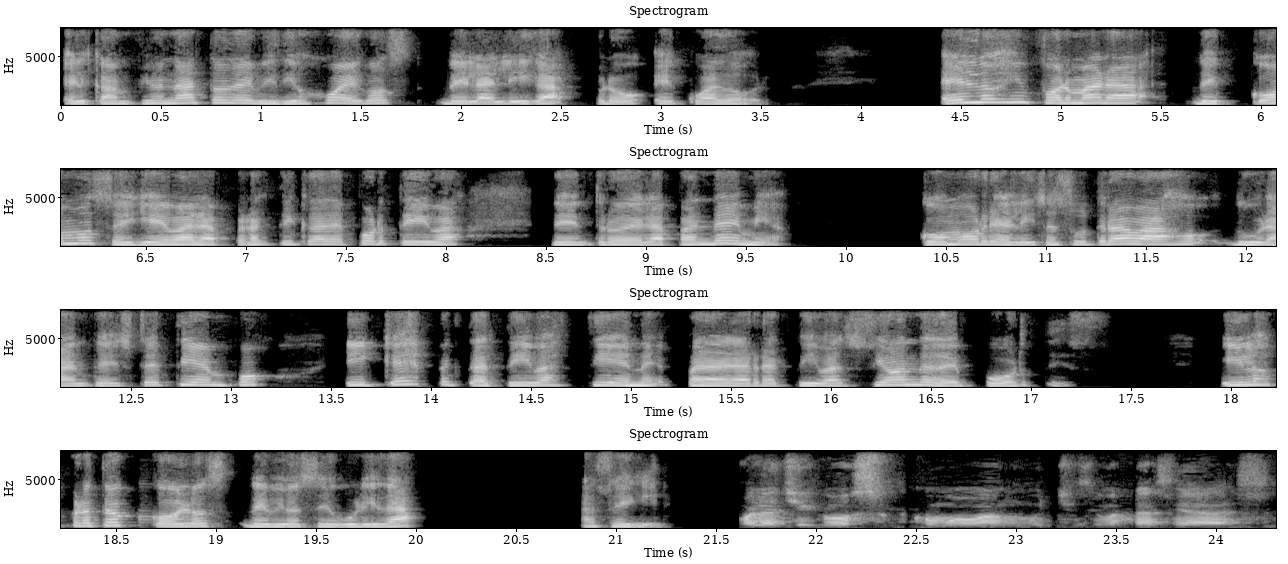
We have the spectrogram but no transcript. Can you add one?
el campeonato de videojuegos de la Liga Pro Ecuador. Él nos informará de cómo se lleva la práctica deportiva dentro de la pandemia, cómo realiza su trabajo durante este tiempo y qué expectativas tiene para la reactivación de deportes y los protocolos de bioseguridad a seguir. Hola chicos, ¿cómo van? Muchísimas gracias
